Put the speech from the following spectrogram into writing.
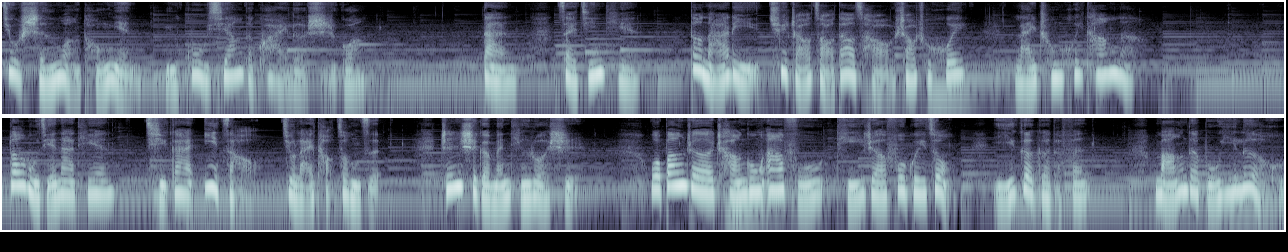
就神往童年与故乡的快乐时光。但在今天，到哪里去找早稻草烧出灰来冲灰汤呢？端午节那天，乞丐一早就来讨粽子，真是个门庭若市。我帮着长工阿福提着富贵粽，一个个的分，忙得不亦乐乎。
